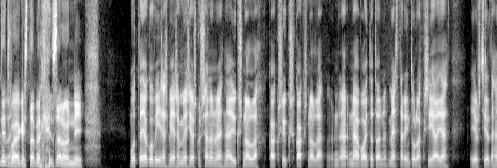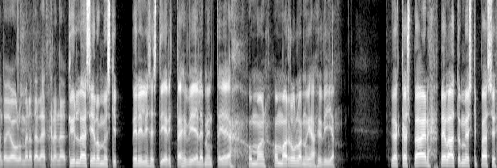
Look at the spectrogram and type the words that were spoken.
nyt voi oikeastaan melkein sanoa niin. Mutta joku viisas mies on myös joskus sanonut, että nämä 1-0, 2-1, 2-0, nämä, nämä voitot on mestarin tuloksia ja, ja just siltähän tuo joulun meno tällä hetkellä näyttää. Kyllä, siellä on myöskin pelillisesti erittäin hyviä elementtejä ja homma on, homma on rullannut ihan hyvin ja hyökkäyspään pelaajat on myöskin päässyt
